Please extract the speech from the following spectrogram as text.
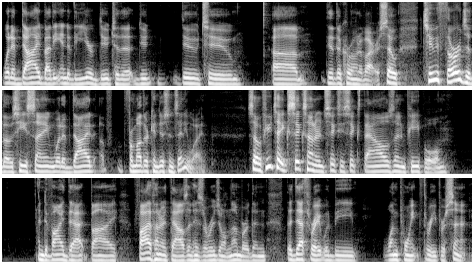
would have died by the end of the year due to the due, due to um, the, the coronavirus. So two thirds of those he's saying would have died from other conditions anyway. So if you take 666,000 people and divide that by 500,000, his original number, then the death rate would be 1.3%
